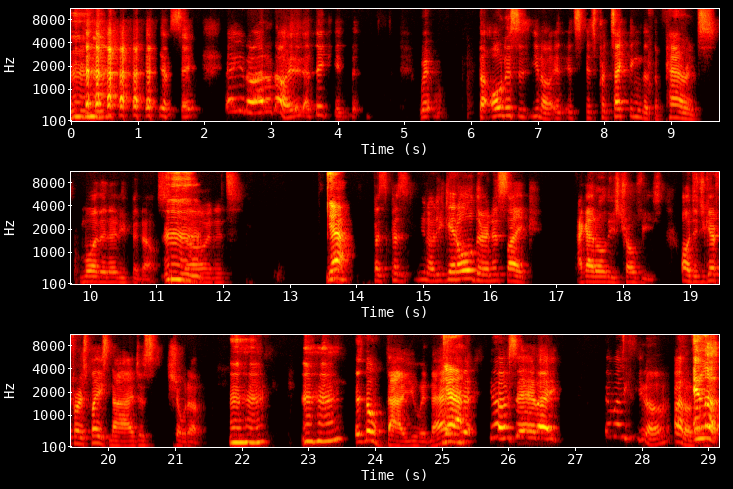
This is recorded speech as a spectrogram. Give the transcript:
Mm-hmm. you know what I'm saying? And, you know, I don't know. I think it, the onus is, you know, it, it's it's protecting the, the parents more than anything else. Mm. You know, and it's yeah, because you know, because you know you get older and it's like, I got all these trophies. Oh, did you get first place? Nah, I just showed up. Mm-hmm. Mm-hmm. There's no value in that. Yeah. You know, you know what I'm saying? Like, like, you know, I don't know. And look,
